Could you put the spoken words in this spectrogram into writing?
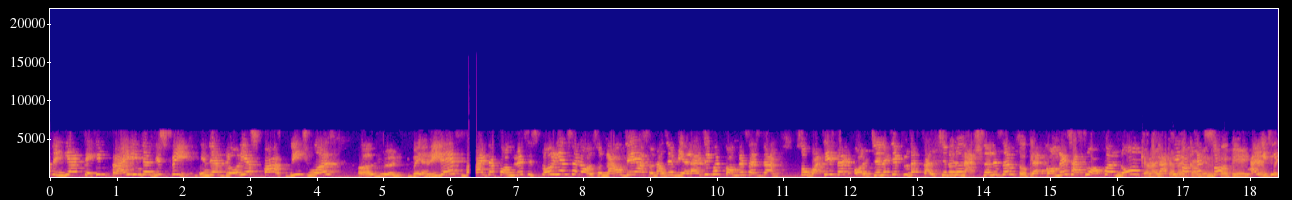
of India are taking pride in their history, in their glorious past, which was uh, erased by the Congress historians and all. So now they are, so now they're realizing what Congress has done. So what is that alternative to the cultural You nationalism Okay. that Congress has to offer? No, Can I- nothing can I of come that in, sort. Swati, And ten it is a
